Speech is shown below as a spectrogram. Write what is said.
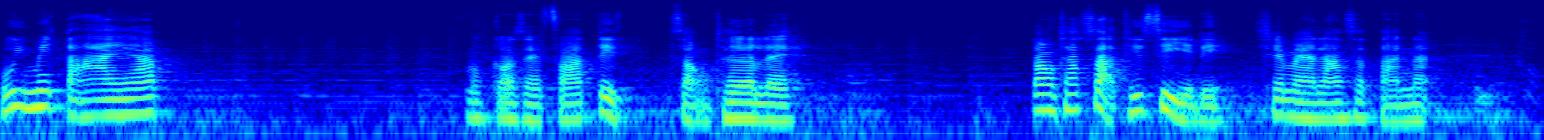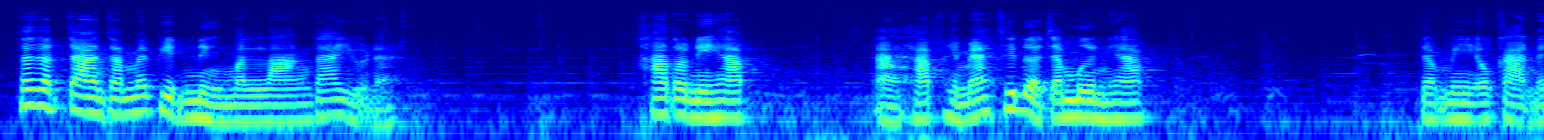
อุ้ยไม่ตายครับมังกรสายฟ้าติด 2 เทิร์นเลย ต้องทักษะที่ 4 ดิ ใช่ไหมล้างสตันอะถ้าจัดจานจำไม่ผิด 1 มันล้างได้อยู่นะ ค่าตัวนี้ครับ อ่าครับเห็นไหมที่เหลือจะมึนครับ จะมีโอกาสใน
